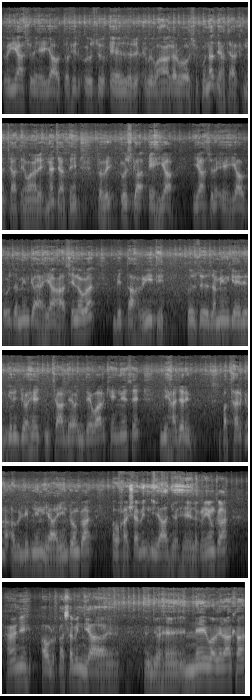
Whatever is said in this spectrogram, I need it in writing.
تو یہ حصر احیاء ہو تو پھر اس وہاں اگر وہ سکونت اختیار کرنا چاہتے ہیں، وہاں رہنا چاہتے ہیں، تو پھر اس کا احیاء یا حصر احیاء ہو تو اس زمین کا احیاء حاصل ہوگا بے تحویت اس زمین کے ارد گرد جو ہے، چار دیوار کھینچنے سے بھی حجر، پتھر کا، اب لبن یا اینٹوں کا اور خشبن یا جو ہے لکڑیوں کا ہاں جی اور قصبن یا، جو ہے نئے وغیرہ کا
